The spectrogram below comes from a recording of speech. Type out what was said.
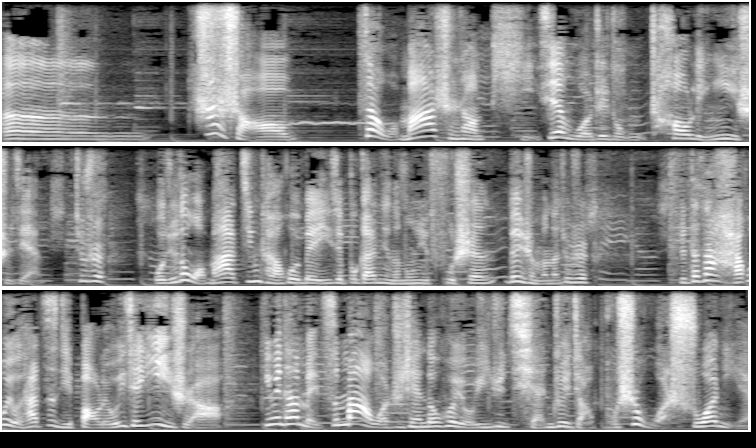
嗯，至少在我妈身上体现过这种超灵异事件。就是我觉得我妈经常会被一些不干净的东西附身，为什么呢？就是，但她还会有她自己保留一些意识啊，因为她每次骂我之前都会有一句前缀叫“不是我说你”，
